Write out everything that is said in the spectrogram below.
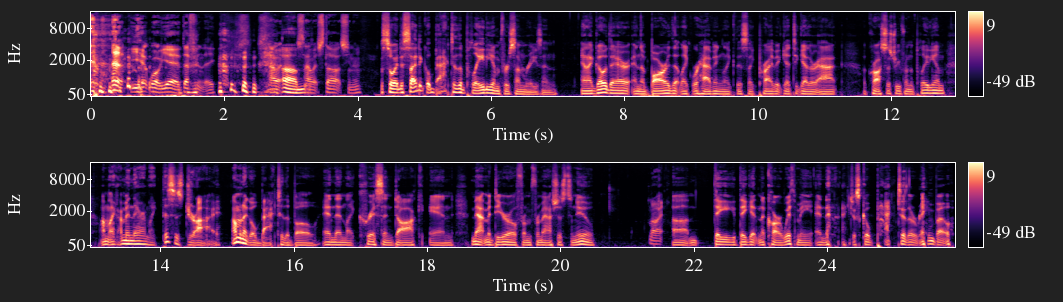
yeah, well, yeah, definitely. How it, um, how it starts, you know. So I decided to go back to the Palladium for some reason, and I go there, and the bar that like we're having like this like private get together at across the street from the Palladium. I'm like, I'm in there. I'm like, this is dry. I'm gonna go back to the Bow, and then like Chris and Doc and Matt Madiro from From Ashes to New, right? Um, they they get in the car with me, and then I just go back to the Rainbow.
